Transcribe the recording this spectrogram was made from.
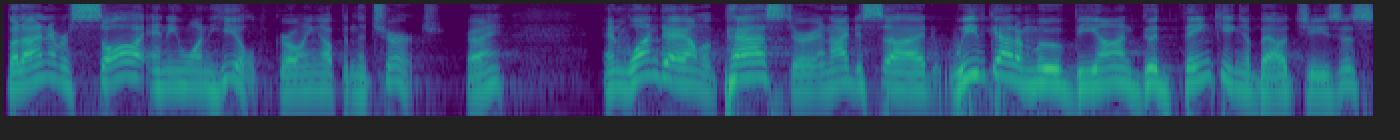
but I never saw anyone healed growing up in the church, right? And one day I'm a pastor and I decide we've got to move beyond good thinking about Jesus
